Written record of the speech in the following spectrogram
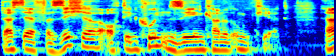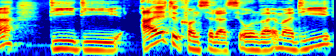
dass der Versicherer auch den Kunden sehen kann und umgekehrt. Ja, die, die alte Konstellation war immer die,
